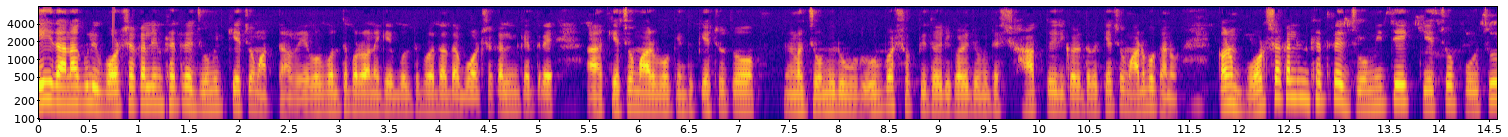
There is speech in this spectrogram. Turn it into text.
এই দানাগুলি বর্ষাকালীন ক্ষেত্রে জমির কেঁচো মারতে হবে। এবার বলতে পারো, অনেকেই বলতে পারো, দাদা, বর্ষাকালীন ক্ষেত্রে কেঁচো মারবো কিন্তু কেঁচো তো জমির উর্বর শক্তি তৈরি করে, জমিতে সার তৈরি করে, তবে কেঁচো মারবো কেন? কারণ বর্ষাকালীন ক্ষেত্রে জমিতে কেঁচো প্রচুর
